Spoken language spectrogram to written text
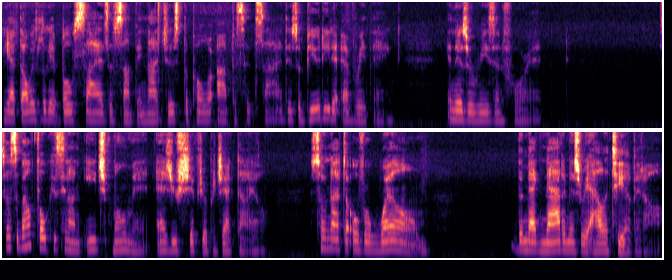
You have to always look at both sides of something, not just the polar opposite side. There's a beauty to everything, and there's a reason for it. So it's about focusing on each moment as you shift your projectile, so not to overwhelm the magnanimous reality of it all.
